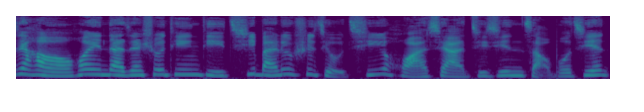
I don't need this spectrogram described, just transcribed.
家好，欢迎大家收听第七百六十九期华夏基金早播间，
